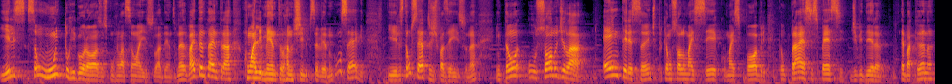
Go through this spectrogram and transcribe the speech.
E eles são muito rigorosos com relação a isso lá dentro. Né? Vai tentar entrar com alimento lá no Chile para você ver, não consegue. E eles estão certos de fazer isso. Né? Então o solo de lá é interessante porque é um solo mais seco, mais pobre. Então, para essa espécie de videira é bacana.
